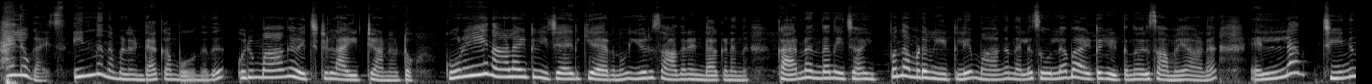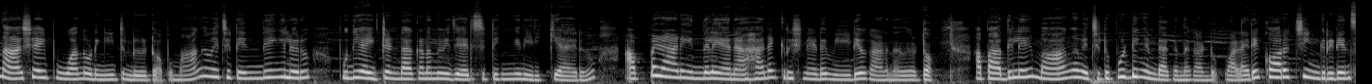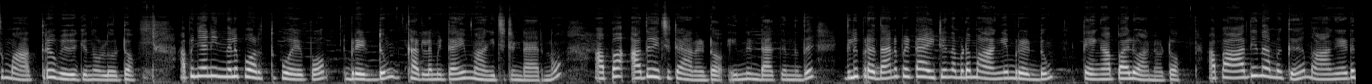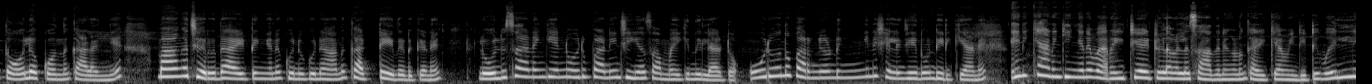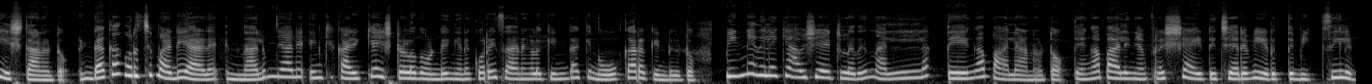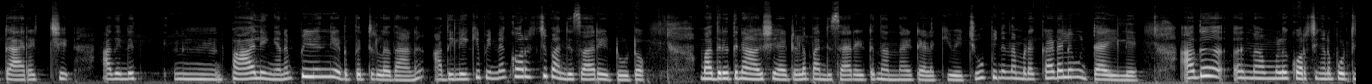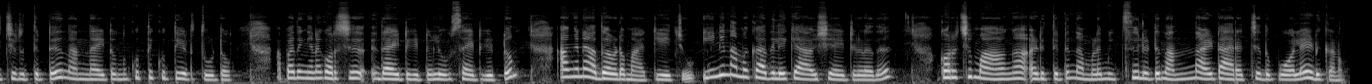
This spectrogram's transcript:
Hello guys ഇന്ന് നമ്മൾ ഉണ്ടാക്കാൻ പോകുന്നത് ഒരു മാങ്ങ വെച്ചിട്ടുള്ള ഐറ്റം ആണ് കേട്ടോ. കുറേ നാളായിട്ട് വിചാരിക്കുമായിരുന്നു ഈ ഒരു സാധനം ഉണ്ടാക്കണമെന്ന്. കാരണം എന്താണെന്ന് വെച്ചാൽ ഇപ്പം നമ്മുടെ വീട്ടിൽ മാങ്ങ നല്ല സുലഭമായിട്ട് കിട്ടുന്ന ഒരു സമയമാണ്. എല്ലാം ചീഞ്ഞ് നാശമായി പോകാൻ തുടങ്ങിയിട്ടുണ്ട് കേട്ടോ. അപ്പോൾ മാങ്ങ വെച്ചിട്ട് എന്തെങ്കിലും ഒരു പുതിയ ഐറ്റം ഉണ്ടാക്കണം എന്ന് വിചാരിച്ചിട്ട് ഇങ്ങനെ ഇരിക്കുകയായിരുന്നു. അപ്പോഴാണ് ഇന്നലെ ഞാൻ അഹാന കൃഷ്ണയുടെ വീഡിയോ കാണുന്നത് കേട്ടോ. അപ്പോൾ അതിൽ മാങ്ങ വെച്ചിട്ട് പുഡിങ് ഉണ്ടാക്കുന്നത് കണ്ടു. വളരെ കുറച്ച് ഇൻഗ്രീഡിയൻസ് മാത്രമേ ഉപയോഗിക്കുന്നുള്ളൂ കേട്ടോ. അപ്പോൾ ഞാൻ ഇന്നലെ പുറത്ത് പോയപ്പോൾ ബ്രെഡും കടലമിഠായും വാങ്ങിച്ചിട്ടുണ്ടായിരുന്നു. അപ്പോൾ അത് വെച്ചിട്ടാണ് കേട്ടോ ഇന്ന് ഉണ്ടാക്കുന്നത്. ഇതിൽ പ്രധാനപ്പെട്ട ഐറ്റം നമ്മുടെ മാങ്ങയും ബ്രെഡും തേങ്ങാപ്പാലും ആണ് കേട്ടോ. അപ്പോൾ ആദ്യം നമുക്ക് മാങ്ങയുടെ തോലൊക്കെ ഒന്ന് കളഞ്ഞ് മാങ്ങ ചെറുതായിട്ട് ഇങ്ങനെ കുനുകുനാന്ന് കട്ട് ചെയ്തെടുക്കണേ. ലോലുസ് ആണെങ്കിൽ എന്നെ ഒരു പണിയും ചെയ്യാൻ സമ്മതിക്കുന്നില്ല കേട്ടോ. ഓരോന്ന് പറഞ്ഞുകൊണ്ട് ഇങ്ങനെ ശല്യം ചെയ്തുകൊണ്ടിരിക്കുകയാണ്. എനിക്കാണെങ്കിൽ ഇങ്ങനെ വെറൈറ്റി ആയിട്ടുള്ള വല്ല സാധനങ്ങളും കഴിക്കാൻ വേണ്ടിയിട്ട് വലിയ ഇഷ്ടമാണ് കേട്ടോ. ഉണ്ടാക്കാൻ കുറച്ച് മടിയാണ്. എന്നാലും ഞാൻ എനിക്ക് കഴിക്കാൻ ഇഷ്ടമുള്ളതുകൊണ്ട് ഇങ്ങനെ കുറേ സാധനങ്ങളൊക്കെ ഉണ്ടാക്കി നോക്കാറൊക്കെ ഉണ്ട് കേട്ടോ. പിന്നെ ഇതിലേക്ക് ആവശ്യമായിട്ടുള്ളത് നല്ല തേങ്ങാപ്പാലാണ് കേട്ടോ. തേങ്ങാപ്പാൽ ഞാൻ ഫ്രഷ് ആയിട്ട് ചിരവിയെടുത്ത് മിക്സിയിലിട്ട് അരച്ച് അതിന്റെ പാലിങ്ങനെ പിഴിഞ്ഞെടുത്തിട്ടുള്ളതാണ്. അതിലേക്ക് പിന്നെ കുറച്ച് പഞ്ചസാര ഇട്ടു കേട്ടോ മധുരത്തിന് ആവശ്യമായിട്ടുള്ള പഞ്ചസാര ഇട്ട് നന്നായിട്ട് ഇളക്കി വെച്ചു. പിന്നെ നമ്മുടെ കടല മിഠായില്ലേ അത് നമ്മൾ കുറച്ചിങ്ങനെ പൊട്ടിച്ചെടുത്തിട്ട് നന്നായിട്ടൊന്ന് കുത്തി കുത്തി എടുത്തു കേട്ടോ അപ്പോൾ അതിങ്ങനെ കുറച്ച് ഇതായിട്ട് കിട്ടും ലൂസായിട്ട് കിട്ടും. അങ്ങനെ അതും അവിടെ മാറ്റി വെച്ചു. ഇനി നമുക്ക് അതിലേക്ക് ആവശ്യമായിട്ടുള്ളത് കുറച്ച് മാങ്ങ എടുത്തിട്ട് നമ്മൾ മിക്സിയിലിട്ട് നന്നായിട്ട് അരച്ചതുപോലെ എടുക്കണം.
